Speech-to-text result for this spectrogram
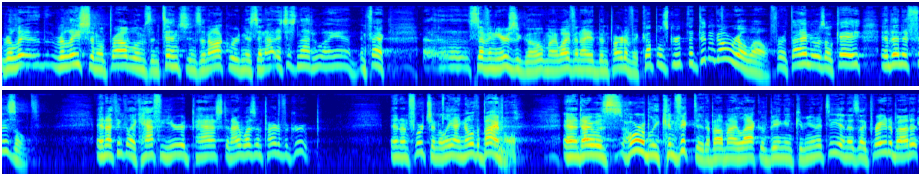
rela- relational problems and tensions and awkwardness, and I, it's just not who I am. In fact, uh, seven years ago, my wife and I had been part of a couples group that didn't go real well. For a time, it was okay, and then it fizzled. And I think like half a year had passed, and I wasn't part of a group. And unfortunately, I know the Bible. And I was horribly convicted about my lack of being in community. And as I prayed about it,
